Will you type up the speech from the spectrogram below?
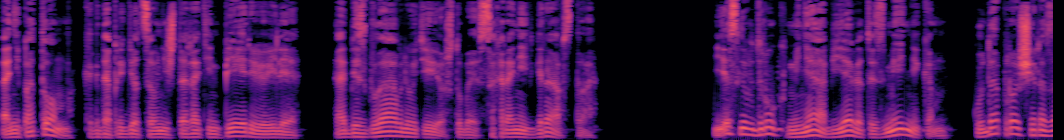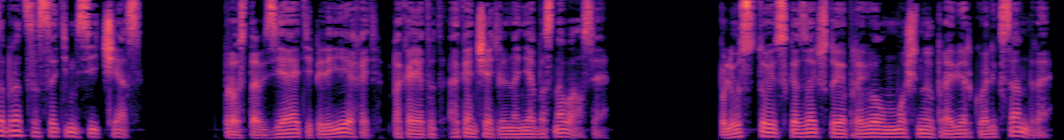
а не потом, когда придется уничтожать империю или обезглавливать ее, чтобы сохранить графство. Если вдруг меня объявят изменником, куда проще разобраться с этим сейчас. Просто взять и переехать, пока я тут окончательно не обосновался. Плюс стоит сказать, что я провел мощную проверку Александра,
